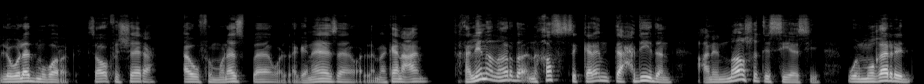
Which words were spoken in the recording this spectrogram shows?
لولاد مبارك سواء في الشارع أو في مناسبة ولا جنازة ولا مكان عام. فخلينا النهارده نخصص الكلام تحديدا عن الناشط السياسي والمغرد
